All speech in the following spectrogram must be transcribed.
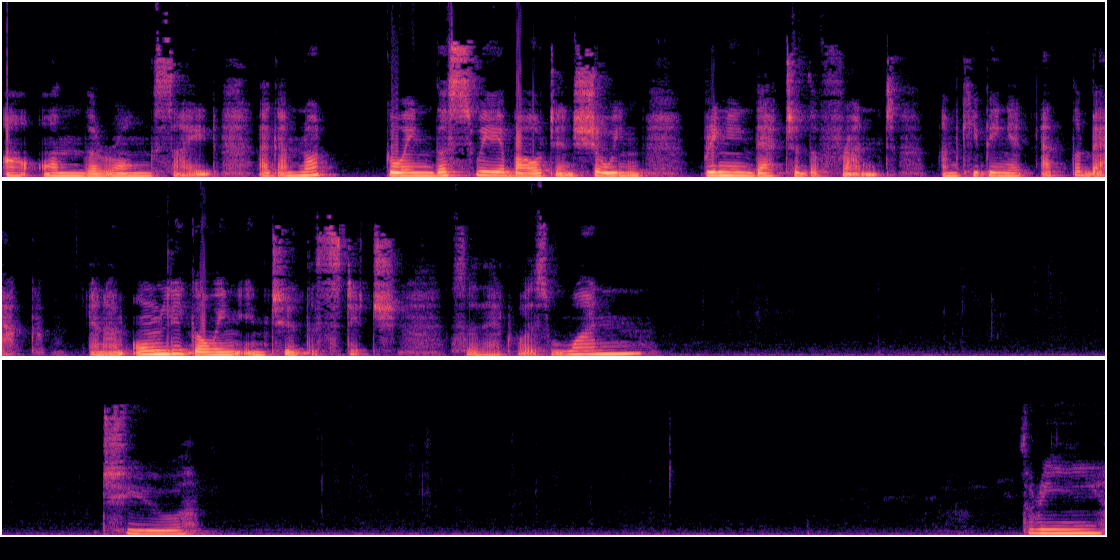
are on the wrong side. Like I'm not going this way about and showing, bringing that to the front. I'm keeping it at the back and I'm only going into the stitch. So that was one, two, three,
